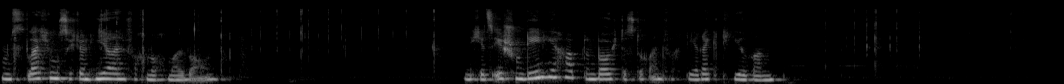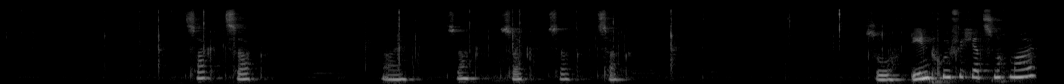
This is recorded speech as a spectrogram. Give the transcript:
Und das gleiche muss ich dann hier einfach nochmal bauen. Wenn ich jetzt eh schon den hier habe, dann baue ich das doch einfach direkt hier ran. Zack, zack. Nein. Zack, zack, zack, zack. So, den prüfe ich jetzt nochmal.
